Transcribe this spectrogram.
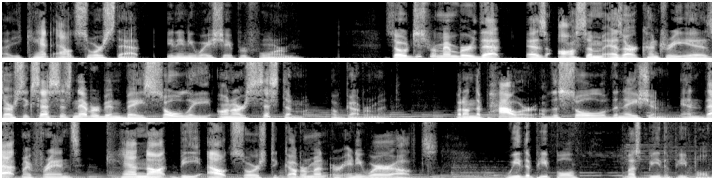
Uh, you can't outsource that in any way, shape, or form. So just remember that as awesome as our country is, our success has never been based solely on our system of government but on the power of the soul of the nation. And that, my friends, cannot be outsourced to government or anywhere else. We, the people, must be the people.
